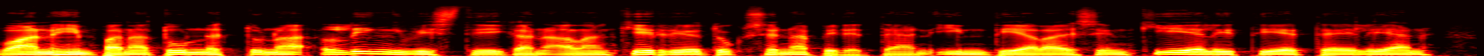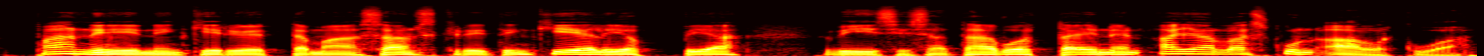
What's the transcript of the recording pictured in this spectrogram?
Vanhimpana tunnettuna lingvistiikan alan kirjoituksena pidetään intialaisen kielitieteilijän Paninin kirjoittamaa sanskritin kielioppia 500 vuotta ennen ajanlaskun alkua.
